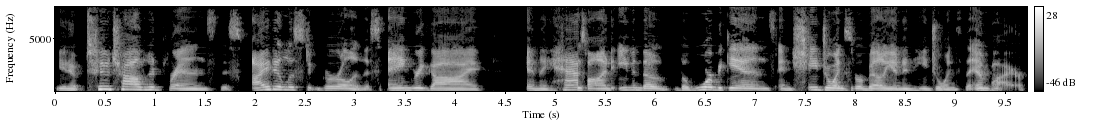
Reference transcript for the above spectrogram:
you know, two childhood friends, this idealistic girl and this angry guy, and they have this bond even though the war begins and she joins the rebellion and he joins the empire.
